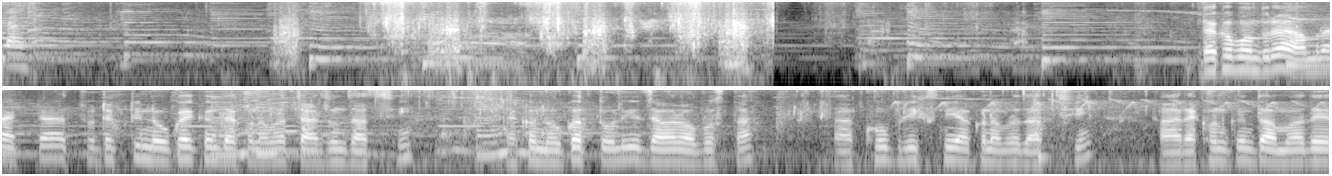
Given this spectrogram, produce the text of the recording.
তাহলে দেখো বন্ধুরা, আমরা একটা ছোট একটি নৌকায় কিন্তু এখন আমরা চারজন যাচ্ছি। এখন নৌকার তলিয়ে যাওয়ার অবস্থা। খুব রিস্ক নিয়ে এখন আমরা যাচ্ছি। আর এখন কিন্তু আমাদের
